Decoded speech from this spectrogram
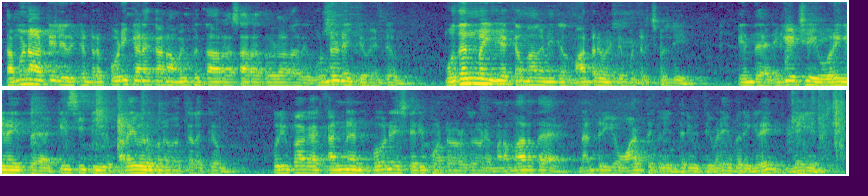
தமிழ்நாட்டில் இருக்கின்ற கோடிக்கணக்கான அமைப்பு தாரா சாரா தொழிலாளர்களை ஒன்றிணைக்க வேண்டும். முதன்மை இயக்கமாக நீங்கள் மாற்ற வேண்டும் என்று சொல்லி இந்த நிகழ்ச்சியை ஒருங்கிணைத்த டிசிடி தலைவர் மக்களுக்கும் குறிப்பாக கண்ணன் புவனேஸ்வரி போன்றவர்களுடைய மனமார்ந்த நன்றியும் வாழ்த்துக்களையும் தெரிவித்து விடைபெறுகிறேன். ஜெயின்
